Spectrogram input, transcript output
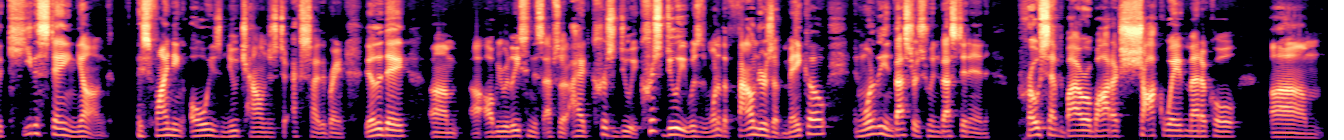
the key to staying young is finding always new challenges to exercise the brain. The other day, um, uh, I'll be releasing this episode. I had Chris Dewey. Chris Dewey was one of the founders of Mako and one of the investors who invested in Procept Biorobotics, Shockwave Medical, um,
